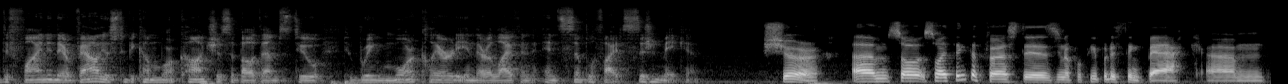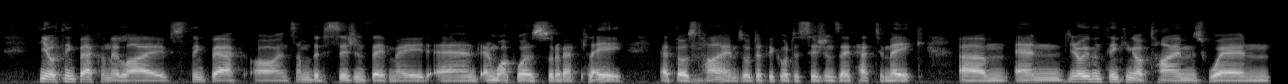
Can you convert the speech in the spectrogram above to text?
Defining their values to become more conscious about them to to bring more clarity in their life and, and simplify decision making sure um, so, so I think the first is, you know, for people to think back, um, you know, think back on their lives, think back on some of the decisions they've made and, and what was sort of at play at those mm-hmm. times or difficult decisions they've had to make. Um, and, you know, even thinking of times when,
